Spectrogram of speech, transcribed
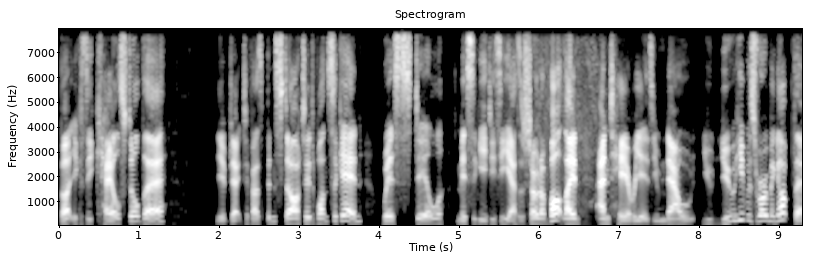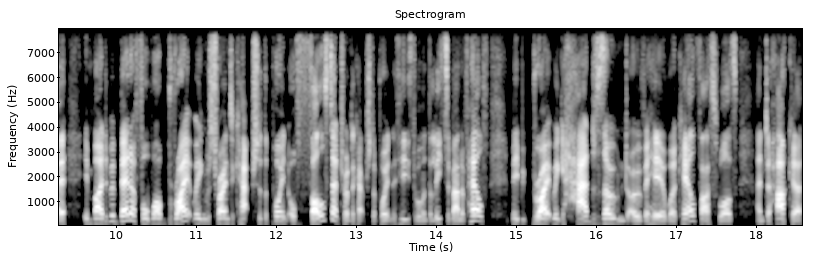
But you can see Kael still there. The objective has been started. Once again, we're still missing ETC. He hasn't shown up bot lane, and here he is. You now you knew he was roaming up there. It might have been better for while Brightwing was trying to capture the point, or Falstad trying to capture the point, as he's the one with the least amount of health. Maybe Brightwing had zoned over here where Kael'thas was, and Dehaka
